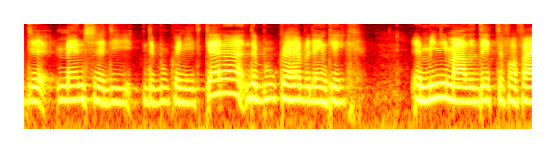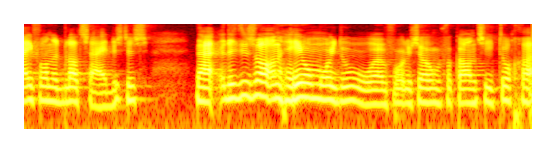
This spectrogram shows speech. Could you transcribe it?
de mensen die de boeken niet kennen, de boeken hebben denk ik een minimale dikte van 500 bladzijden. Dus nou, dit is wel een heel mooi doel uh, voor de zomervakantie. Toch uh,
